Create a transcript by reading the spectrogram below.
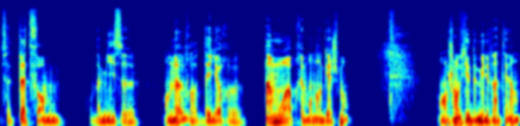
cette plateforme qu'on a mise euh, en œuvre. D'ailleurs, euh, un mois après mon engagement, en janvier 2021,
